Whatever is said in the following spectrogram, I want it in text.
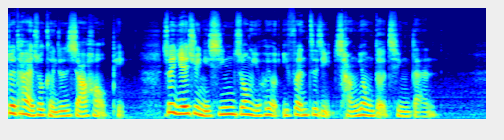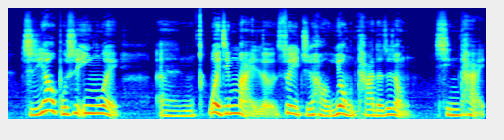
对他来说可能就是消耗品。所以也许你心中也会有一份自己常用的清单，只要不是因为嗯我已经买了，所以只好用它的这种心态，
